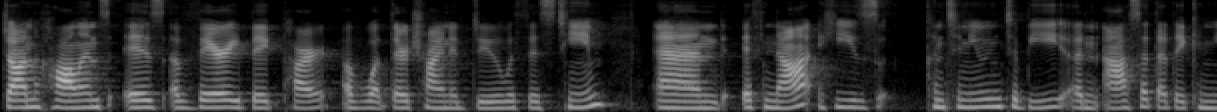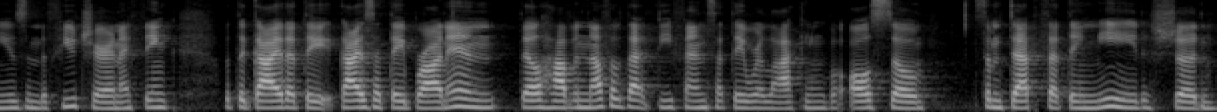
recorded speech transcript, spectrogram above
John Collins is a very big part of what they're trying to do with this team. And if not, he's continuing to be an asset that they can use in the future. And I think with the guy that they guys that they brought in, they'll have enough of that defense that they were lacking, but also some depth that they need should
